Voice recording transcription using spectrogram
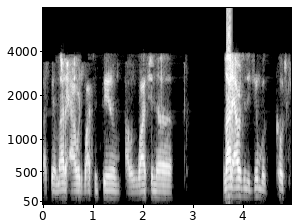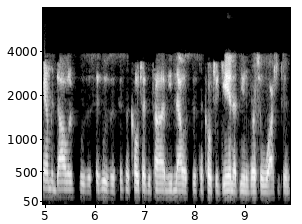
I spent a lot of hours watching film. I was watching uh, a lot of hours in the gym with Coach Cameron Dollar, who's a, who was an assistant coach at the time. He's now assistant coach again at the University of Washington.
